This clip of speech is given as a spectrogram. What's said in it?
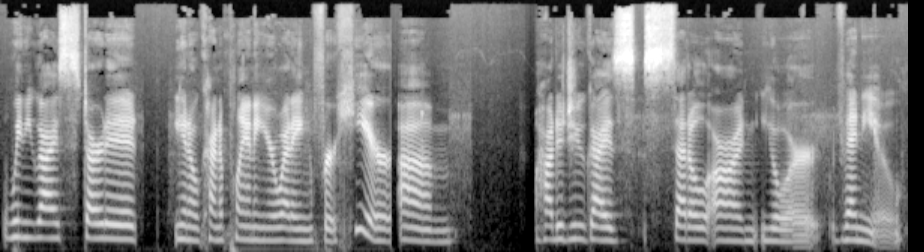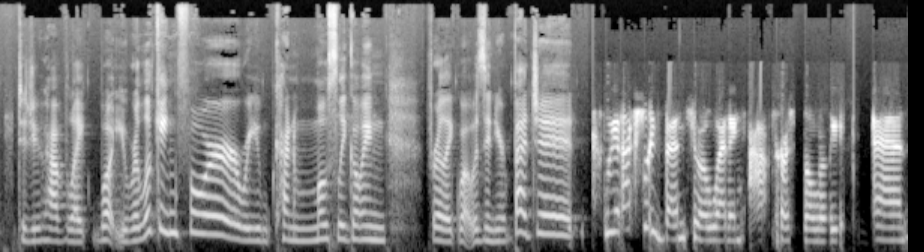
When you guys started, you know, kind of planning your wedding for here, um how did you guys settle on your venue? Did you have like what you were looking for or were you kind of mostly going for like what was in your budget? We had actually been to a wedding at Crystal Lake and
